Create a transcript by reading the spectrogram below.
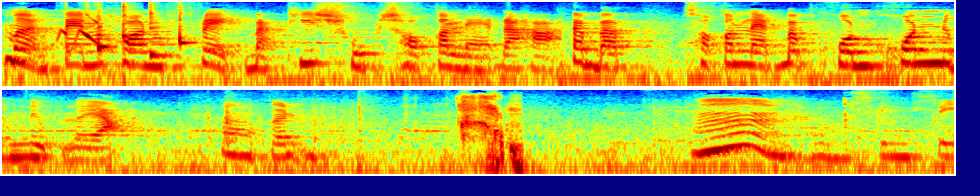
เหมือนเป็นคอนเฟลกแบบที่ชุบช็อกโกแลตอะค่ะ แต่แบบช็อกโกแลตแบบข้นๆหนึบๆเลยอะลองกันอืมลองชิมสิ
